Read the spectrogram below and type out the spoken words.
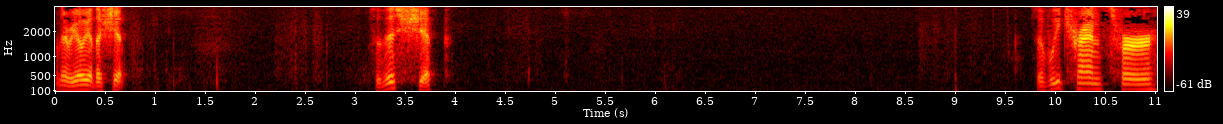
There we go, we got the ship. So this ship So if we transfer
